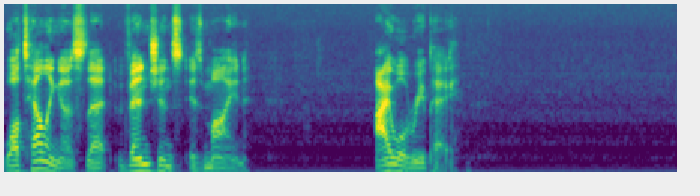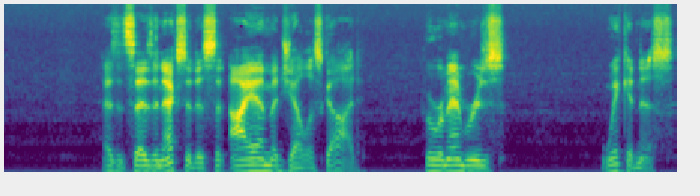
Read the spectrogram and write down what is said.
while telling us that vengeance is mine. I will repay. As it says in Exodus, that I am a jealous God who remembers wickedness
